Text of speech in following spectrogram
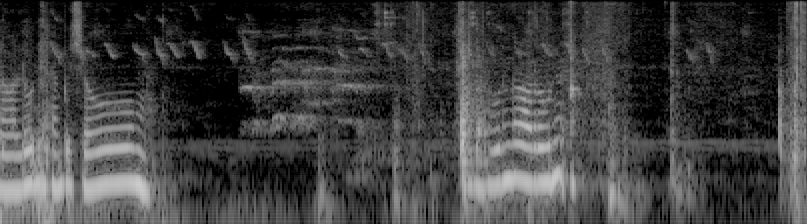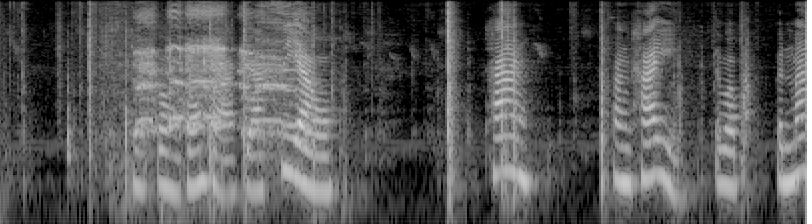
รอรุ่นท่านผู้ชมรอรุ่นรอรุ่นเดี๋ยวกล่องของฝากจากเสี่ยว ทางฝั่งไทย แต่ว่าเพิ่นมา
